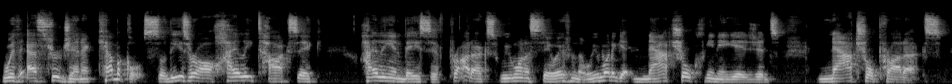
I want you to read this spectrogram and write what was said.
with estrogenic chemicals. So these are all highly toxic, highly invasive products. We want to stay away from them. We want to get natural cleaning agents, natural products.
